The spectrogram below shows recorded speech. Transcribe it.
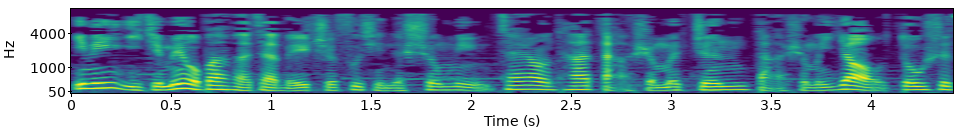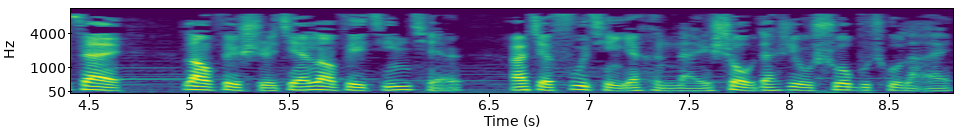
因为已经没有办法再维持父亲的生命，再让他打什么针、打什么药，都是在浪费时间、浪费金钱，而且父亲也很难受，但是又说不出来，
